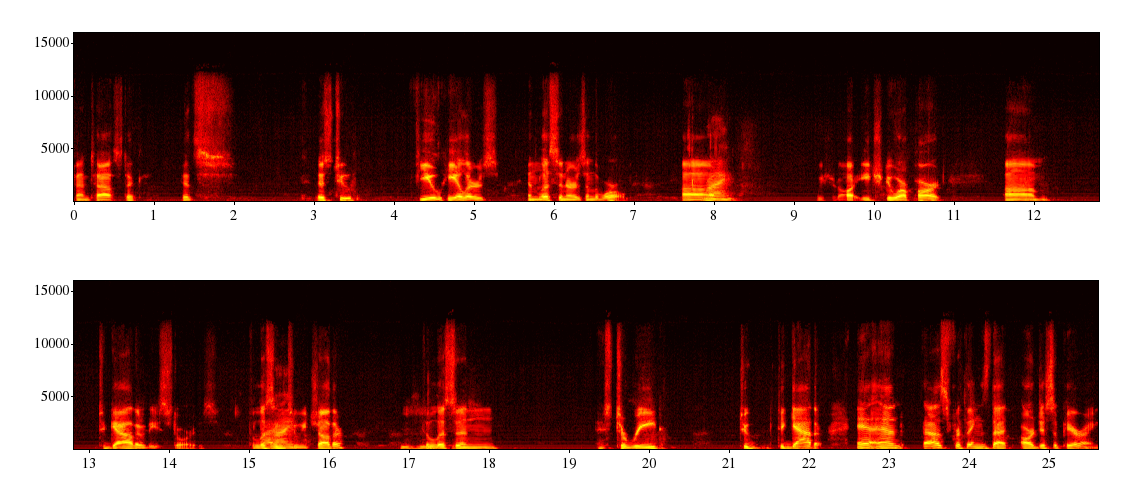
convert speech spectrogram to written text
fantastic. It's there's too few healers and listeners in the world. Uh, right. We should all each do our part um, to gather these stories, to listen Right. to each other, Mhm. to listen, to read, to to gather, and, and as for things that are disappearing,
